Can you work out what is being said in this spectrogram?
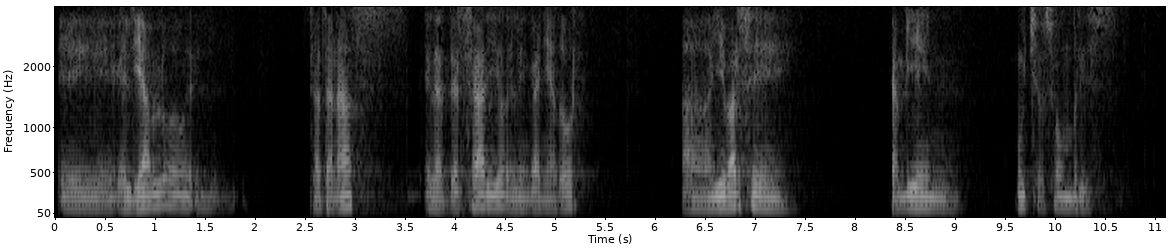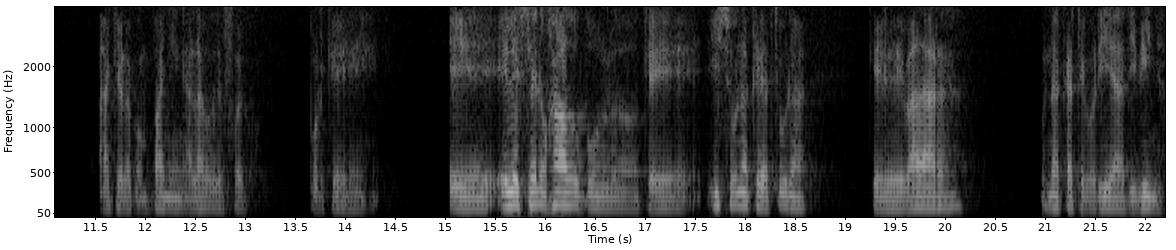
eh, el diablo, Satanás, el adversario, el engañador, a llevarse también muchos hombres a que lo acompañen al lago de fuego. Porque eh, él está enojado por que hizo una criatura que le va a dar una categoría divina.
